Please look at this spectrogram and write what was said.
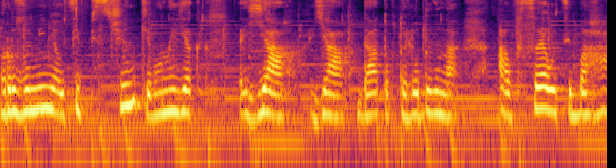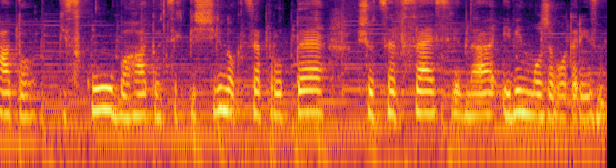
розуміння. Оці піщинки, вони як я, я, да, тобто людина. А все оці багато піску, багато цих піщинок це про те, що це всесвіт, да, і він може бути різний.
